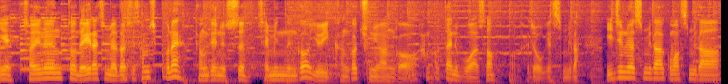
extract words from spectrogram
예, 저희는 또 내일 아침 8시 30분에 경제 뉴스 재밌는 거, 유익한 거, 중요한 거한 번단위 모아서 어, 가져오겠습니다. 이진우였습니다. 고맙습니다.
